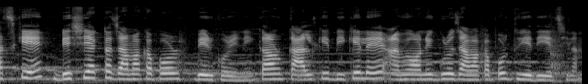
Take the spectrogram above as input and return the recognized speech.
আজকে বেশি একটা জামা কাপড় বের করিনি, কারণ কালকে বিকেলে আমি অনেকগুলো জামা কাপড় ধুয়ে দিয়েছিলাম।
